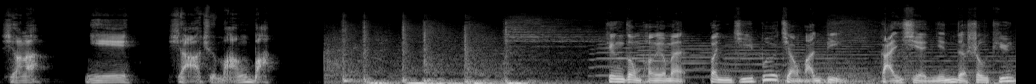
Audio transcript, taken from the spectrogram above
行了，你下去忙吧。听众朋友们，本集播讲完毕，感谢您的收听。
